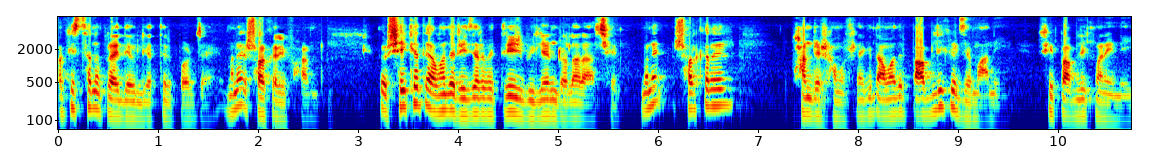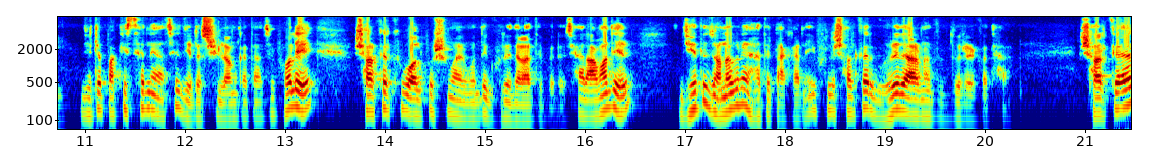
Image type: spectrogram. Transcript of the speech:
পাকিস্তানও প্রায় দেউলিয়াতের পর্যায়ে মানে সরকারি ফান্ড তো সেই ক্ষেত্রে আমাদের রিজার্ভে ত্রিশ বিলিয়ন ডলার আছে মানে সরকারের ফান্ডের সমস্যা নেই, কিন্তু আমাদের পাবলিকের যে মানি সেই পাবলিক মানি নেই। যেটা পাকিস্তানে আছে, যেটা শ্রীলঙ্কাতে আছে। ফলে সরকার খুব অল্প সময়ের মধ্যে ঘুরে দাঁড়াতে পেরেছে। আর আমাদের যেহেতু জনগণের হাতে টাকা নেই, ফলে সরকার ঘুরে দাঁড়ানো তো দূরের কথা। সরকার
